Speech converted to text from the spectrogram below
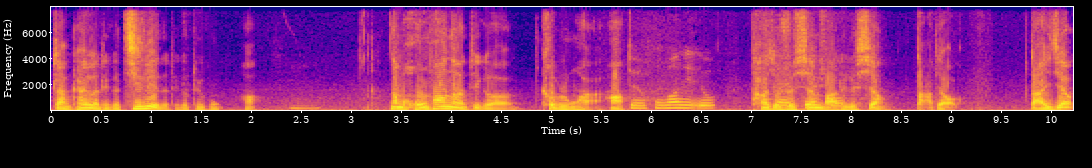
展开了这个激烈的这个对攻啊。那么红方呢，这个刻不容缓哈，对，红方也就他就是先把这个象打掉了，打一将，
